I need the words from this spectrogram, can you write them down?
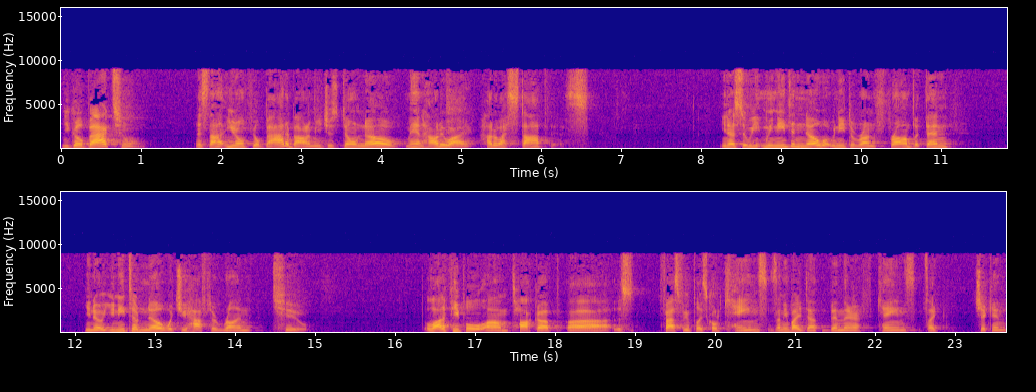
And you go back to them. And it's not you don't feel bad about them, you just don't know, man, how do I, how do I stop this? You know, so we, we need to know what we need to run from, but then, you know, you need to know what you have to run to. A lot of people um, talk up uh, this fast food place called Cane's. Has anybody been there? Cane's? It's like chicken.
